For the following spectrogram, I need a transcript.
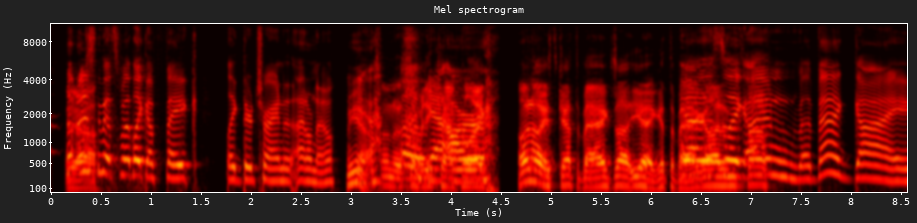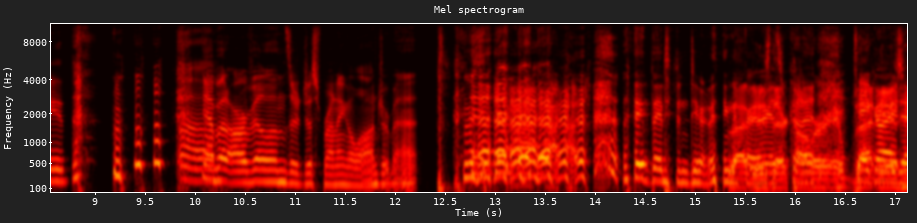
I just think that's what like a fake. Like they're trying to. I don't know. Yeah. I don't know. Oh, Somebody yeah, kept our- like, oh no, he's got the bags on. Yeah, get the bag Yeah, on. it's and like stuff. I'm a bad guy. yeah, Um, but our villains are just running a laundromat. they, they didn't do anything that nefarious. is their cover. It- take that our is who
